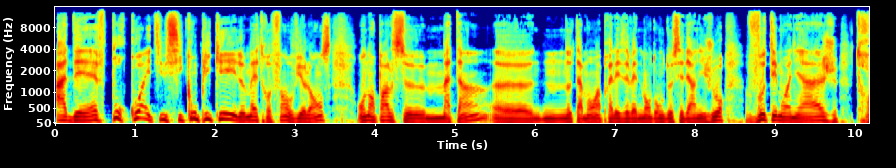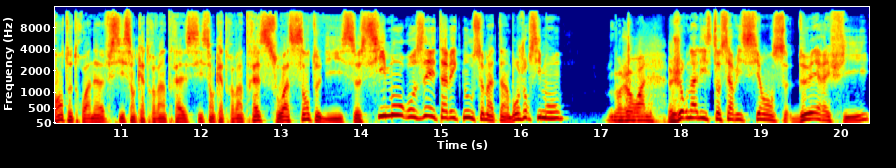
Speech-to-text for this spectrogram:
ADF Pourquoi est-il si compliqué de mettre fin aux violences? On en parle ce matin, euh, notamment après les événements donc de ces derniers jours. Vos témoignages 33 9 693 693 70. Simon Rosé est avec nous ce matin. Bonjour Simon. Bonjour Juan. Journaliste au service sciences de RFI.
